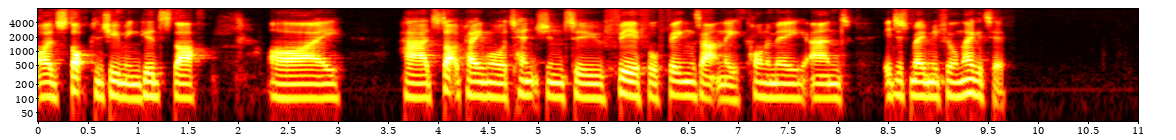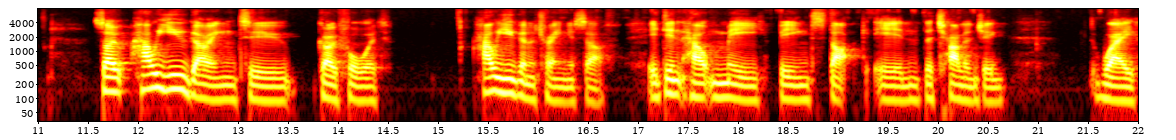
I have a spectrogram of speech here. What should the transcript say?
I'd stopped consuming good stuff. I had started paying more attention to fearful things out in the economy, and it just made me feel negative. So, how are you going to go forward? How are you going to train yourself? It didn't help me being stuck in the challenging way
